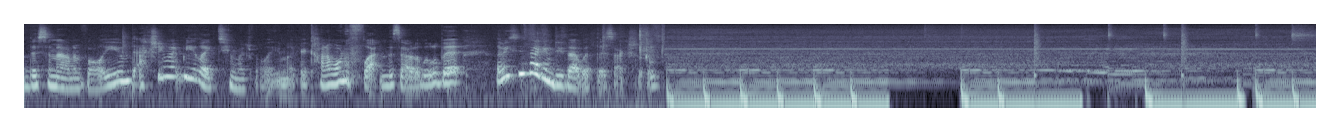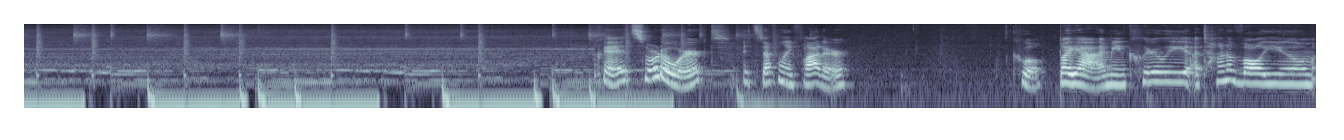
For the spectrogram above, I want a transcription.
this amount of volume. It actually might be like too much volume. Like I kind of want to flatten this out a little bit. Let me see if I can do that with this actually. Okay, it sort of worked. It's definitely flatter. Cool. But yeah, I mean, clearly a ton of volume,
